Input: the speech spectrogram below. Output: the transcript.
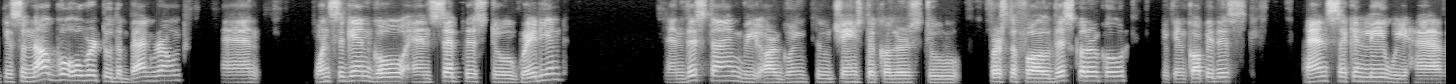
Okay, so now go over to the background and once again, go and set this to gradient. And this time we are going to change the colors to, first of all, this color code. You can copy this. And secondly, we have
